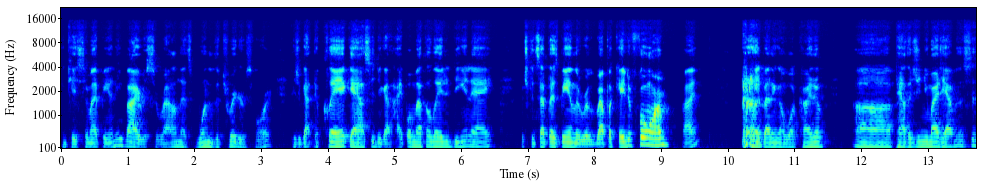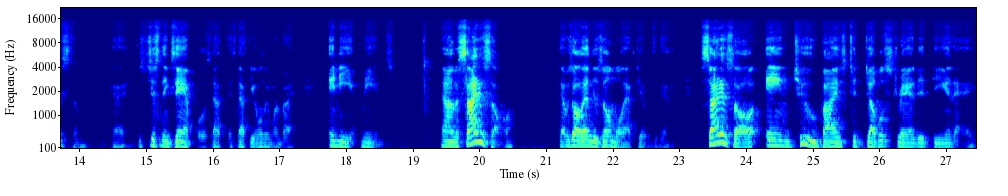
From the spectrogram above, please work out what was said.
In case there might be any virus around, that's one of the triggers for it. Because you've got nucleic acid, you've got hypomethylated DNA, which can sometimes be in the replicated form, right? Depending on what kind of uh, pathogen you might have in the system. Okay, it's just an example. It's not it's not the only one by any means. Now the cytosol, that was all endosomal activity. Cytosol AIM2 binds to double-stranded DNA,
